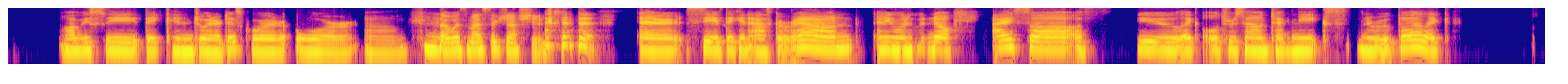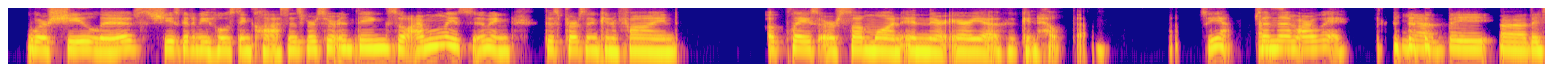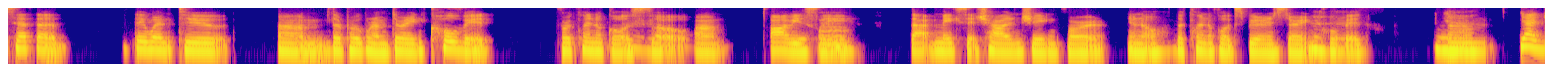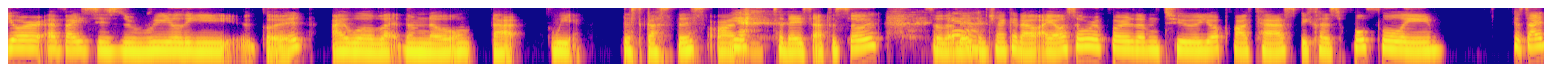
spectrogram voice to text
obviously they can join our Discord or um, that was my suggestion. and see if they can ask around anyone who would know. I saw a few like ultrasound techniques, Narupa, like where she lives, she's going to be hosting classes for certain things. So I'm only assuming this person can find a place or someone in their area who can help them. So yeah, send them our way. yeah, they uh they said that they went to um the program during COVID for clinicals. Mm. So um obviously wow. that makes it challenging for, you know, the clinical experience during mm-hmm. COVID. Yeah. Um yeah, your advice is really good. I will let them know that we discuss this on yeah. today's episode so that yeah. they can check it out. I also refer them to your podcast because hopefully, because I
